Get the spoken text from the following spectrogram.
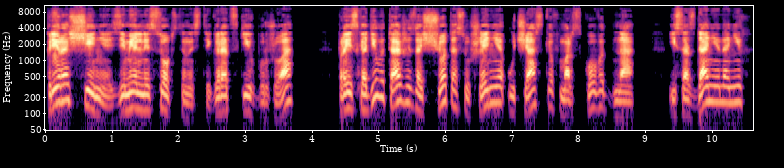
Приращение земельной собственности городских буржуа происходило также за счет осушения участков морского дна и создания на них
